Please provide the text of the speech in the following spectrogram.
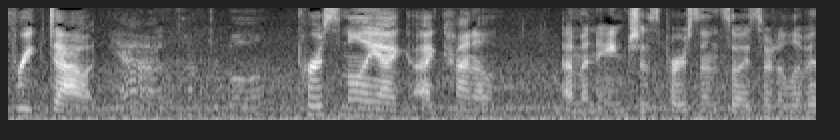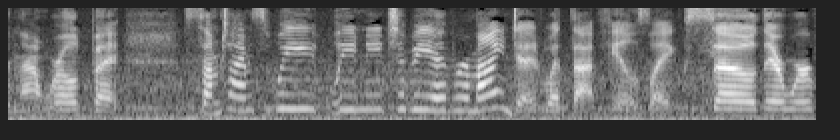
freaked out. Yeah, uncomfortable. Personally, I, I kind of am an anxious person, so I sort of live in that world. But sometimes we we need to be reminded what that feels like. So there were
